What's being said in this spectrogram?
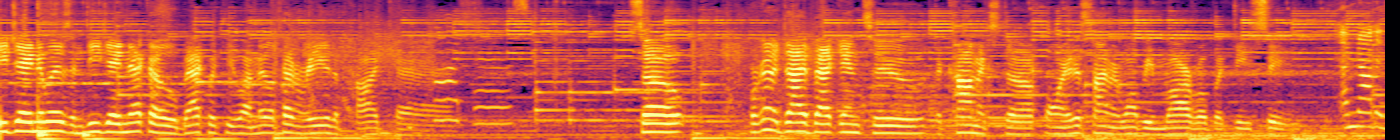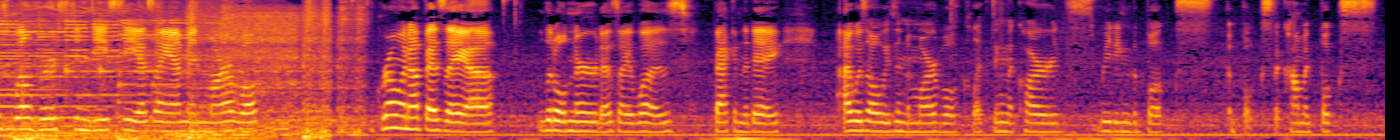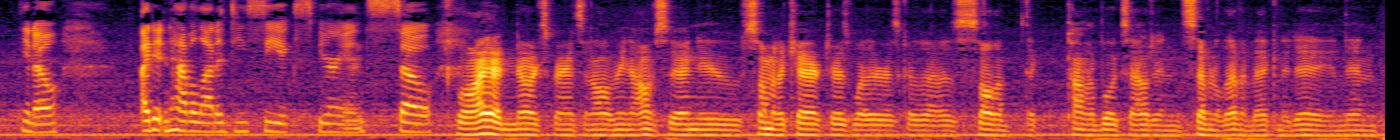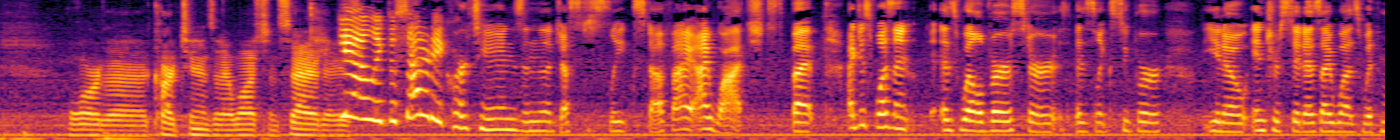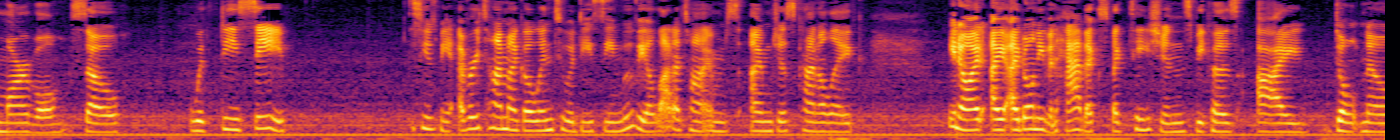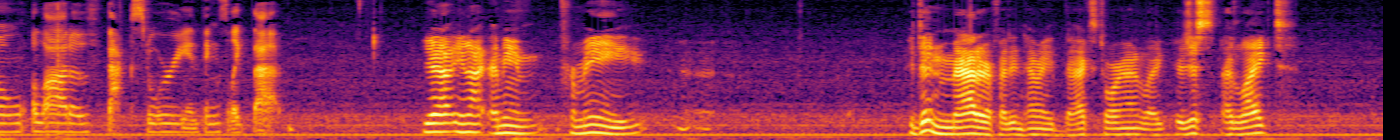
DJ Anubis and DJ Neko back with you on Metal Tavern Radio, the podcast. So, we're going to dive back into the comic stuff, only this time it won't be Marvel, but DC. I'm not as well versed in DC as I am in Marvel. Growing up as a uh, little nerd as I was back in the day, I was always into Marvel, collecting the cards, reading the books, the books, the comic books, you know. I didn't have a lot of DC experience, so Well, I had no experience at all. I mean, obviously, I knew some of the characters, whether it's because I was, saw the, the comic books out in 7 Eleven back in the day, and then, or the cartoons that I watched on Saturday. yeah, like the Saturday cartoons and the Justice League stuff, I, I watched, but I just wasn't as well versed or as like super, you know, interested as I was with Marvel. So with DC, excuse me, every time I go into a DC movie, a lot of times I'm just kind of like, you know, I, I, I don't even have expectations because I don't know a lot of backstory and things like that. Yeah, you know, I mean, for me, uh, it didn't matter if I didn't have any backstory on it. Like, it just, I liked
